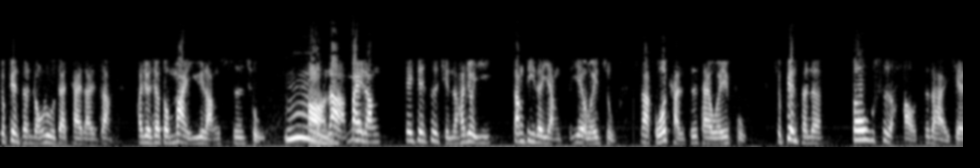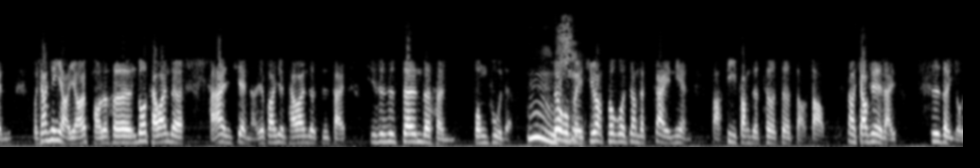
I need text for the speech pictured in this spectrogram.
就变成融入在菜单上，它就叫做卖鱼郎私厨。嗯，哦，那卖鱼郎这件事情呢，它就以当地的养殖业为主，那国产食材为辅，就变成了。都是好吃的海鲜，我相信瑶瑶跑了很多台湾的海岸线呢，就发现台湾的食材其实是真的很丰富的。嗯，所以我们也希望透过这样的概念，把地方的特色找到，让消费者来吃的有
